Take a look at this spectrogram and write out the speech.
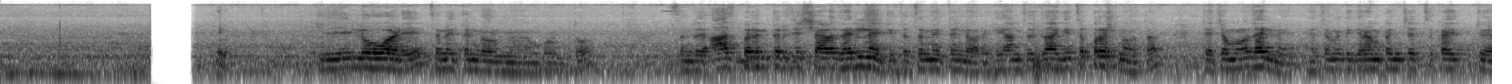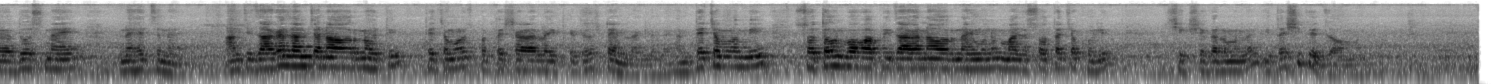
मी लोहवाडे चनैतंडावरून बोलतो. समजा आजपर्यंत तर जे शाळा झाली नाही तिथं चनैतंडावर हे आमचं जागेचा प्रश्न होता. त्याच्यामुळं झाली नाही. ह्याच्यामध्ये ग्रामपंचायतचं काही दोष नाही न ह्याचं नाही. आमची जागाच आमच्या नावावर नव्हती त्याच्यामुळंच फक्त शाळेला इतके दिवस टाईम लागलेला आहे. आणि त्याच्यामुळं मी स्वतःहून बाबा आपली जागा नावावर नाही म्हणून माझ्या स्वतःच्या खोलीत शिक्षकाला म्हणलं इथं शिकवत जावं म्हणून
